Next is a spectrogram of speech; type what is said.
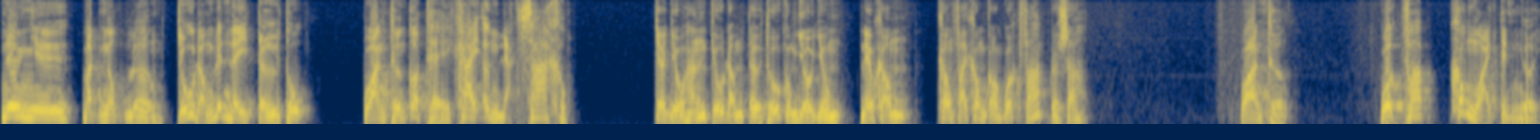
Nếu như Bạch Ngọc Đường chủ động đến đây tự thú Hoàng thượng có thể khai ân đặc xa không? Cho dù hắn chủ động tự thú cũng vô dụng, nếu không, không phải không còn quốc pháp rồi sao? Hoàng thượng Quốc pháp không ngoài tình người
